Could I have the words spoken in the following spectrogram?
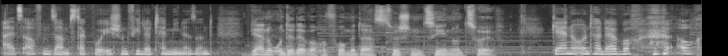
als auf dem Samstag, wo eh schon viele Termine sind. Gerne unter der Woche vormittags zwischen 10 und 12 gerne unter der Woche auch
